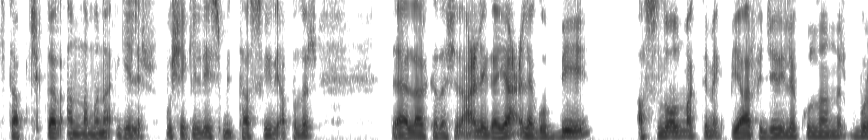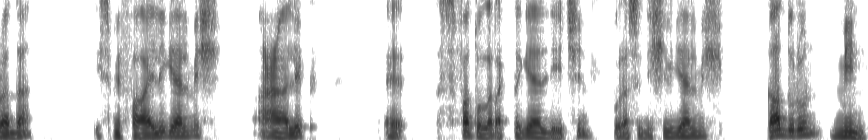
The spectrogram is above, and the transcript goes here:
kitapçıklar anlamına gelir. Bu şekilde ismi tasgir yapılır. Değerli arkadaşlar, aliga ya'legu bi asılı olmak demek bir harfi ceriyle kullanılır. Burada ismi faili gelmiş. Alik e, sıfat olarak da geldiği için burası dişil gelmiş. Gadrun min.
